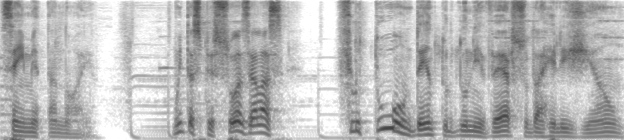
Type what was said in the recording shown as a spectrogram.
sem metanoia. Muitas pessoas elas flutuam dentro do universo da religião.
